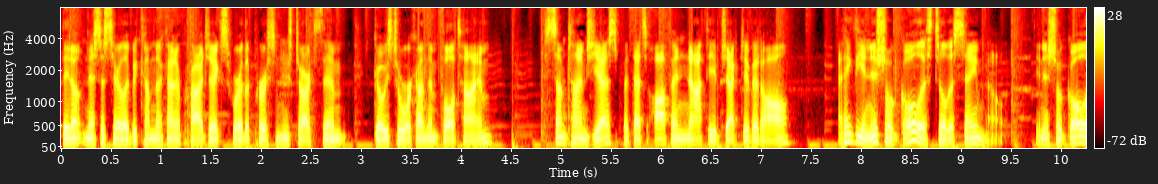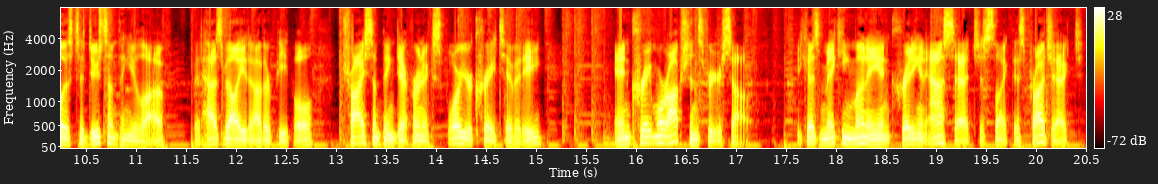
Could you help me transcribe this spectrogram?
they don't necessarily become the kind of projects where the person who starts them goes to work on them full time. Sometimes, yes, but that's often not the objective at all. I think the initial goal is still the same, though. The initial goal is to do something you love that has value to other people, try something different, explore your creativity, and create more options for yourself. Because making money and creating an asset, just like this project,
